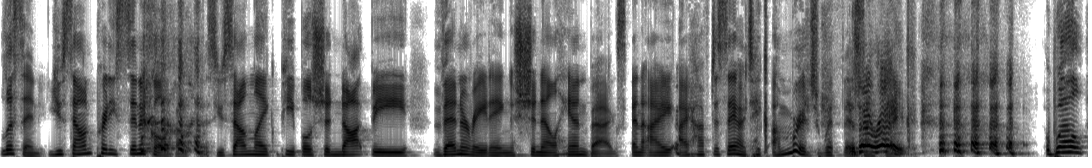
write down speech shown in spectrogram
listen you sound pretty cynical about this. You sound like people should not be venerating chanel handbags. And i i have to say i take umbrage with this is that I right? Well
